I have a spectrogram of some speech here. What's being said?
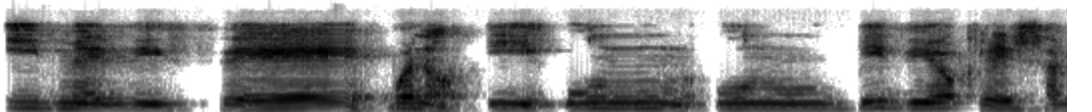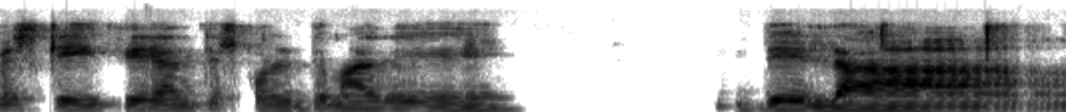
y me dice, bueno, y un, un vídeo que sabes que hice antes con el tema de, de la,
